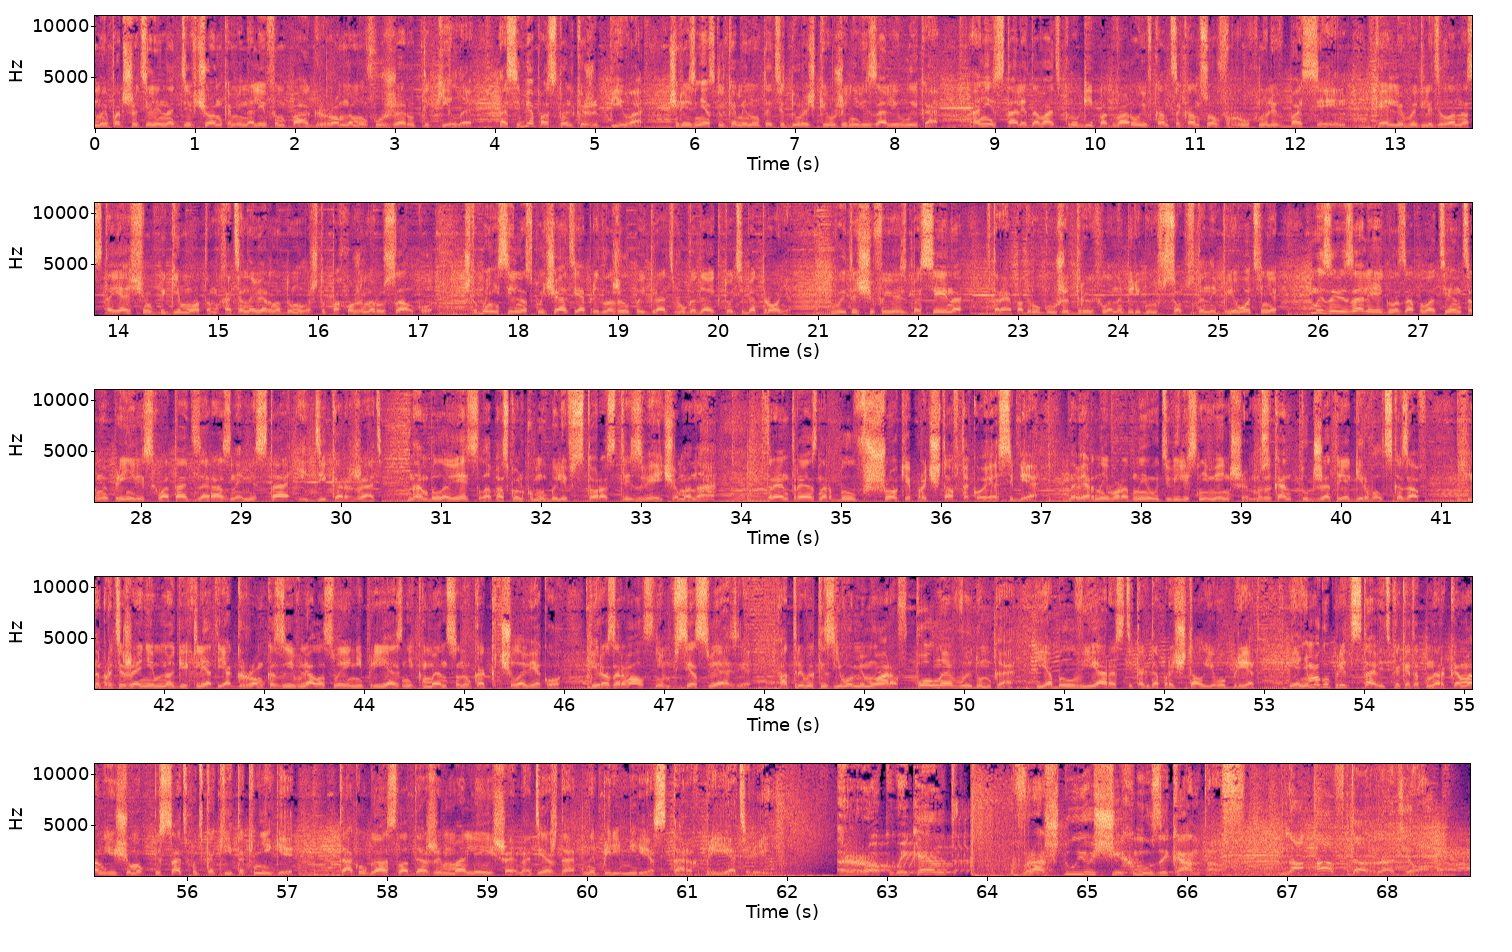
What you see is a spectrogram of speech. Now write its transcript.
Мы подшутили над девчонками, налив им по огромному фужеру текилы, а себе по столько же пива. Через несколько минут эти дурочки уже не вязали лыка. Они стали давать круги по двору и в конце концов рухнули в бассейн. Келли выглядела настоящим бегемотом, хотя, наверное, думала, что похожа на русалку. Чтобы не сильно скучать, я предложил поиграть в «Угадай, кто тебя тронет». Вытащив ее из бассейна, вторая подруга уже дрыхла на берегу в собственной блевотине, мы завязали ей глаза полотенцем и принялись хватать за разные места и дико ржать. Нам было весело, поскольку мы были в сто раз трезвее, чем она. Трент Резнер был в шоке, прочитав такое о себе. Наверное, его родные удивились не меньше. Музыкант тут же отреагировал, сказав, «На протяжении многих лет я громко заявлял о своей неприязни к Мэнсону как к человеку и разорвал с ним все связи. Отрывок из его мемуаров — полная выдумка. Я был в ярости, когда прочитал его бред. Я не могу представить, как этот наркоман еще мог писать хоть какие-то книги. Так угасла даже малейшая надежда на перемирие старых приятелей. Рок-викенд враждующих музыкантов на Авторадио.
